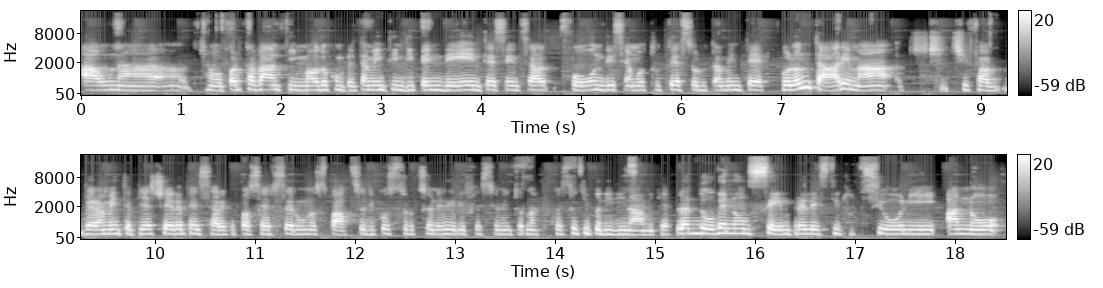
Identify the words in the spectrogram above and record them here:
ha una, diciamo, porta avanti in modo completamente indipendente, senza fondi, siamo tutti assolutamente volontari, ma ci, ci, fa veramente piacere pensare che possa essere uno spazio di costruzione e di riflessione intorno a questo tipo di dinamiche, laddove non sempre le istituzioni hanno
